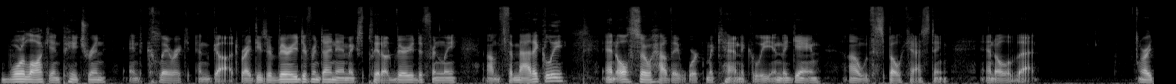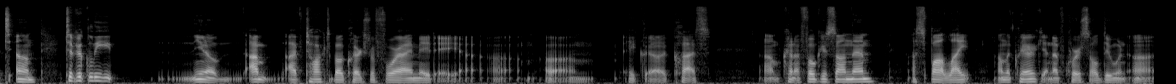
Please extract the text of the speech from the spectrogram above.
warlock and patron and cleric and god, right? These are very different dynamics played out very differently um, thematically and also how they work mechanically in the game uh, with spellcasting and all of that. All right, um, typically, you know, I'm, I've talked about clerics before. I made a, uh, um, a uh, class um, kind of focus on them, a spotlight on the cleric, and of course, I'll do an uh,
